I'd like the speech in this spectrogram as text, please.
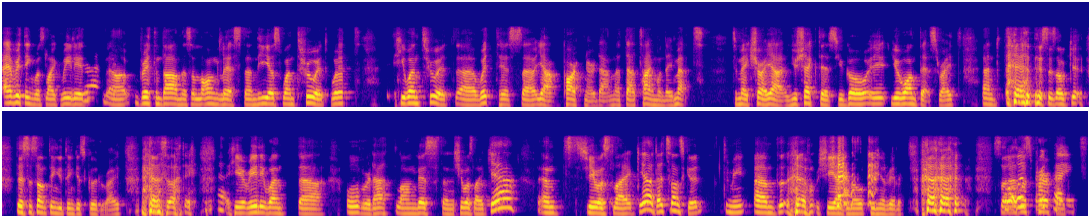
everything was like really uh, written down as a long list. And he just went through it with he went through it uh, with his uh, yeah partner then at that time when they met to make sure yeah you check this you go you want this right? And this is okay this is something you think is good right? So they, yeah. he really went uh, over that long list and she was like yeah and she was like yeah that sounds good to me and she had no opinion really. So what that was, was perfect.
